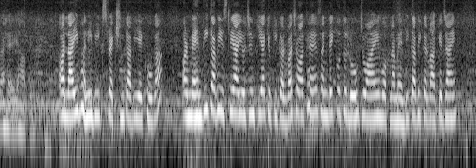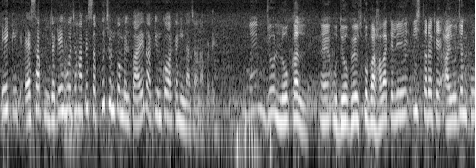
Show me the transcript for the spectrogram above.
है यहाँ पे। और लाइव हनी बी एक्सट्रैक्शन का भी एक होगा और मेहंदी का भी इसलिए आयोजन किया क्योंकि करवा चौथ है संडे को तो लोग जो आएँ वो अपना मेहंदी का भी करवा के जाएँ। एक, एक ऐसा जगह हो जहाँ पे सब कुछ उनको मिल पाए ताकि उनको और कहीं ना जाना पड़े। जो लोकल उद्योग है उसको बढ़ावा के लिए इस तरह के आयोजन को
